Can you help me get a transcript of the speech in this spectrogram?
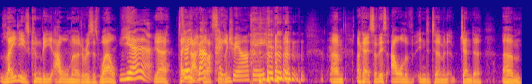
Ladies can be owl murderers as well. Yeah. Yeah, take, Take that, that, glass ceiling. patriarchy. Um, okay, so this owl of indeterminate gender um,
